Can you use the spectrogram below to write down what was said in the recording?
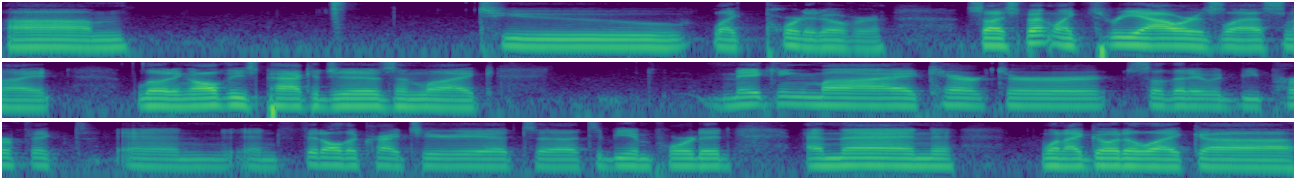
um, to like port it over. So I spent like three hours last night loading all these packages and like making my character so that it would be perfect and and fit all the criteria to to be imported. And then when I go to like uh,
